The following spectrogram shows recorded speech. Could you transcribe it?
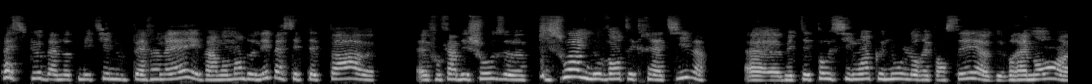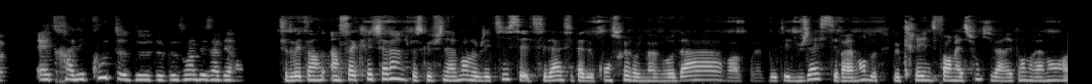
parce que bah, notre métier nous le permet. Et ben à un moment donné, bah c'est peut-être pas, il faut faire des choses qui soient innovantes et créatives, mais peut-être pas aussi loin que nous on l'aurait pensé, de vraiment être à l'écoute de, de besoins des adhérents ça doit être un, sacré challenge parce que finalement l'objectif c'est là c'est pas de construire une œuvre d'art euh, pour la beauté du geste c'est vraiment de, de, créer une formation qui va répondre vraiment euh,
